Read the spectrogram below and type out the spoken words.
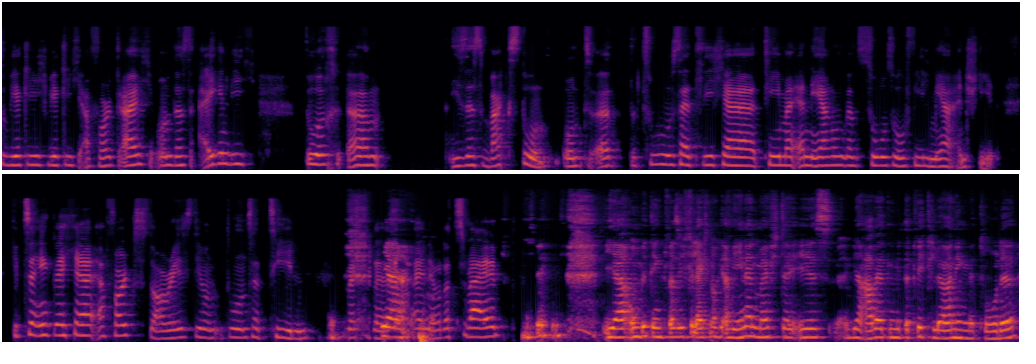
so wirklich, wirklich erfolgreich und das eigentlich durch ähm, dieses Wachstum und äh, zusätzliche Thema Ernährung dann so, so viel mehr entsteht. Gibt es ja irgendwelche Erfolgsstories, die du uns erzählen möchtest? Ja. Eine oder zwei? Ja, unbedingt. Was ich vielleicht noch erwähnen möchte, ist, wir arbeiten mit der Quick Learning Methode.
